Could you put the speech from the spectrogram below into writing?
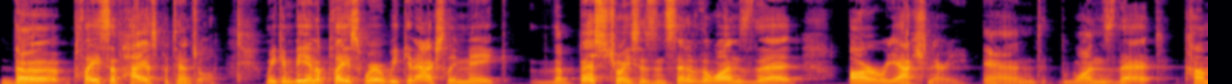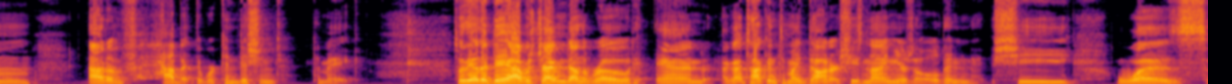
the place of highest potential. We can be in a place where we can actually make the best choices instead of the ones that are reactionary and ones that come out of habit that we're conditioned to make. So the other day I was driving down the road and I got talking to my daughter. She's nine years old and she was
